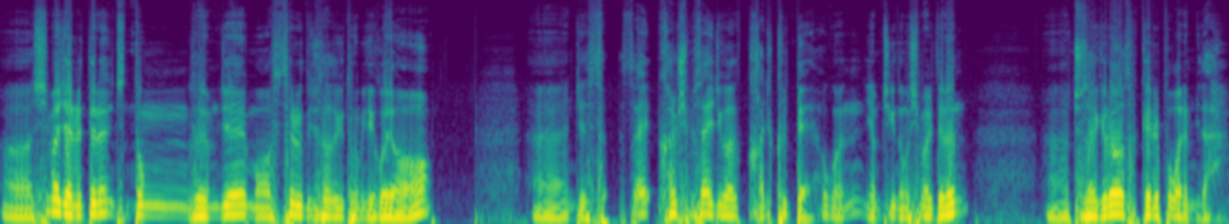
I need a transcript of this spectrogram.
어, 심하지 않을 때는 진통소염제, 뭐, 스테로이드 주사 등이 도움이 되고요. 아, 이제, 사, 사이, 칼슘 사이즈가 아주 클 때, 혹은 염증이 너무 심할 때는, 어, 주사기로 석회를 뽑아냅니다.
